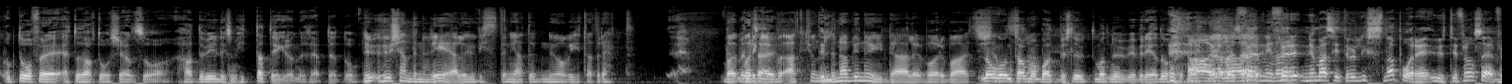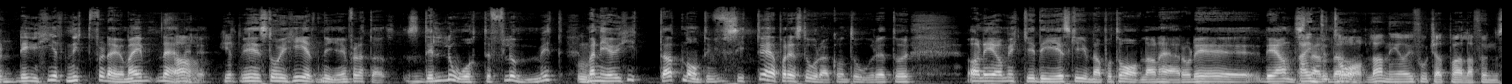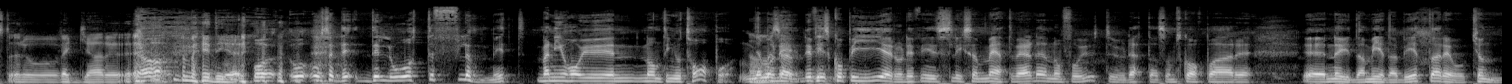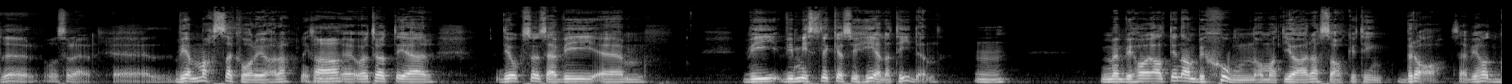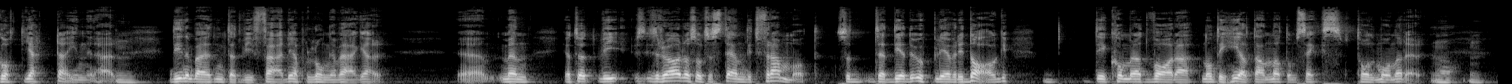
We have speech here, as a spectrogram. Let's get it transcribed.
och då för ett och ett halvt år sedan så hade vi liksom hittat det grundreceptet. Och Hur, hur kände ni det? Eller hur visste ni att det, nu har vi hittat rätt? Var, var det, här- att kunderna blir nöjda eller var det bara ett någon gång tar man bara ett beslut om att nu är vi redo. Ja, ja, för, för det. när man sitter och lyssnar på det utifrån så här, för det är ju helt nytt för dig och mig det här Ja, helt Vi står ju helt nya inför detta. Så det låter flummigt, Mm. men ni har ju hittat någonting. Vi sitter ju här på det stora kontoret och ja, ni har mycket idéer skrivna på tavlan här och det, det är Nej, anställda. inte tavlan. Ni har ju fortsatt på alla fönster och väggar eh, Ja. med idéer. Och, och, och så det, det låter flummigt, men ni har ju en, någonting att ta på. men och så här, det, det finns kopior och det finns liksom mätvärden att få ut ur detta som skapar eh, nöjda medarbetare och kunder och sådär. Eh, Vi har massa kvar att göra. Liksom. Ja. Eh, Och jag tror att det är, det är också så här, vi, ehm, vi, vi misslyckas ju hela tiden. Men vi har alltid en ambition om att göra saker och ting bra. Så här, vi har ett gott hjärta in i det här. Det innebär inte att vi är färdiga på långa vägar. Eh, Men jag tror att vi rör oss också ständigt framåt. Så det du upplever idag, det kommer att vara någonting helt annat om 6-12 månader.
